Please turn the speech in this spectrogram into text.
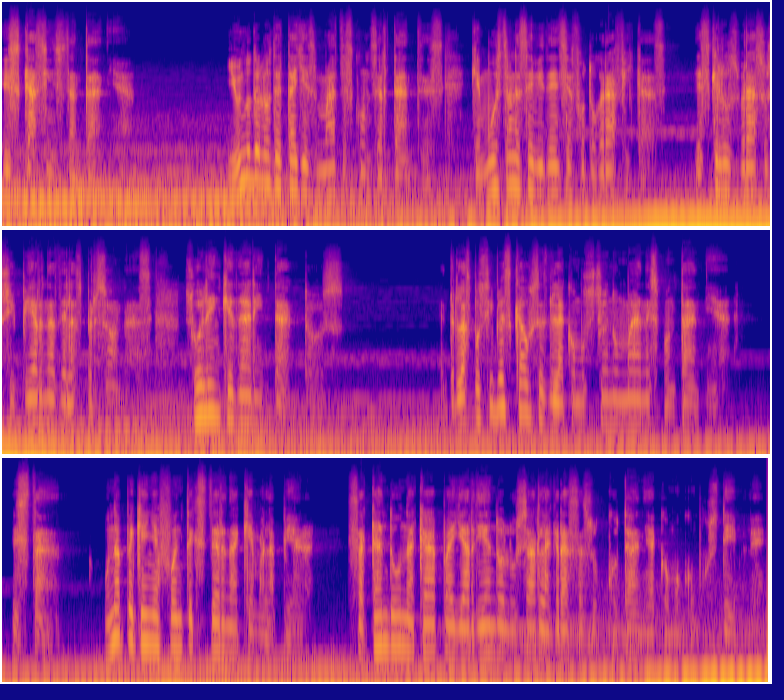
es casi instantánea. Y uno de los detalles más desconcertantes que muestran las evidencias fotográficas es que los brazos y piernas de las personas suelen quedar intactos. Entre las posibles causas de la combustión humana espontánea está una pequeña fuente externa quema la piel, sacando una capa y ardiendo al usar la grasa subcutánea como combustible.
